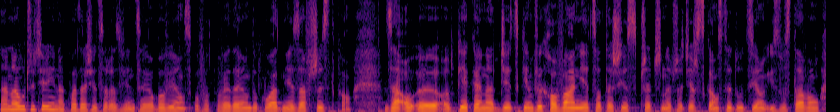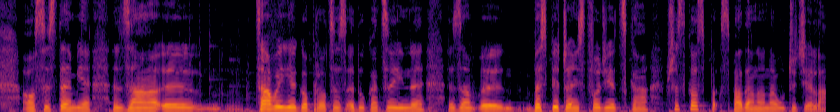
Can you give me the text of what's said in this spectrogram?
Na nauczycieli nakłada się coraz więcej obowiązków, odpowiadają dokładnie za wszystko, za e, opiekę nad dzieckiem, wychowanie, co też jest sprzeczne przecież z konstytucją i z ustawą o systemie, za y, cały jego proces edukacyjny, za y, bezpieczeństwo dziecka, wszystko sp- spada na nauczyciela.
